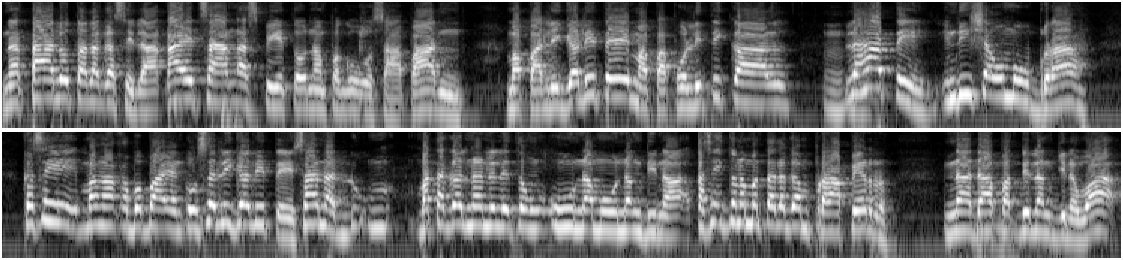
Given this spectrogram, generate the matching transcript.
Natalo talaga sila kahit sa ang aspeto ng pag-uusapan. mapaligalite, mapapolitikal, lahat eh, hindi siya umubra. Kasi mga kababayan, kung sa legalite, sana matagal na nila itong una munang dina... Kasi ito naman talagang proper na dapat nilang ginawa.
